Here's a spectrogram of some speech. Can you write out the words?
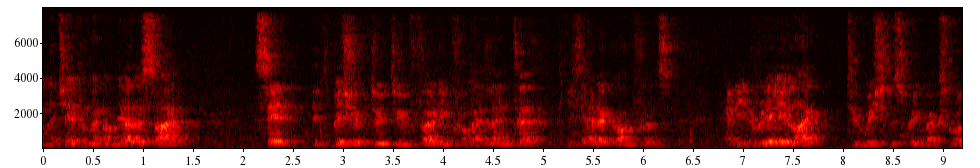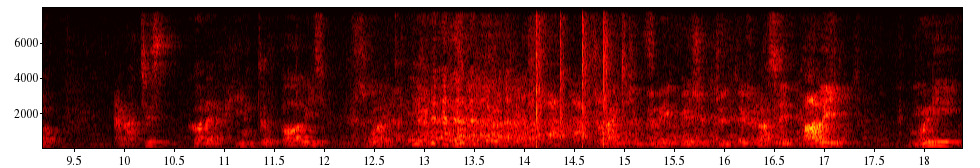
and the gentleman on the other side said it's Bishop Tutu phoning from Atlanta. He's at a conference, and he'd really like to wish the Springboks well. And I just got a hint of Balie Swart, trying to mimic Bishop Tutu. And I said, Balie, moenie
